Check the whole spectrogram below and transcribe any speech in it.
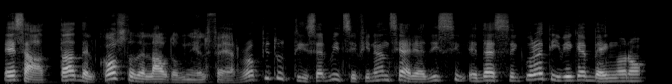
esatta del costo dell'auto, quindi del ferro, più tutti i servizi finanziari ed assicurativi che vengono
